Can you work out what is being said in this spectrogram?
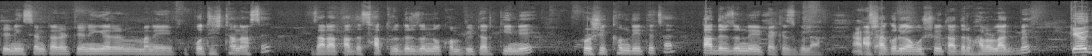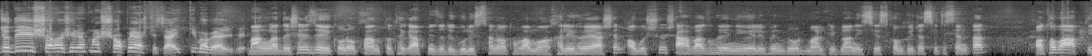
ট্রেনিং সেন্টারে ট্রেনিংয়ের মানে প্রতিষ্ঠান আছে যারা তাদের ছাত্রদের জন্য কম্পিউটার কিনে প্রশিক্ষণ দিতে চায় তাদের জন্য এই প্যাকেজগুলা আশা করি অবশ্যই তাদের ভালো লাগবে। কেউ যদি সরাসরি আপনার শপে আসতে চায় কীভাবে আসবে? বাংলাদেশের যে কোনো প্রান্ত থেকে আপনি যদি গুলিস্তান অথবা মহাখালী হয়ে আসেন অবশ্যই শাহবাগ হয়ে new elephant road Multiplan ECS computer city center অথবা আপনি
